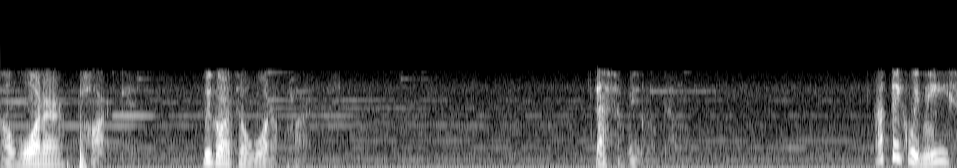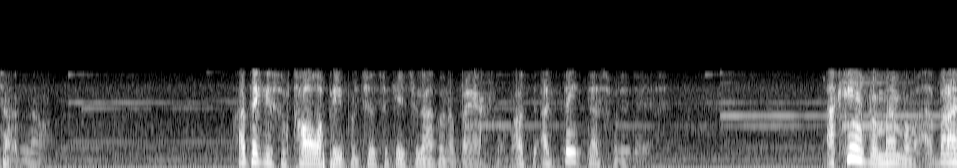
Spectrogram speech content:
a water park. We're going to a water park. That's what we're do. I think we need something, though. I think it's some taller people just in case we got to go to the bathroom. I, I think that's what it is. I can't remember, but I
